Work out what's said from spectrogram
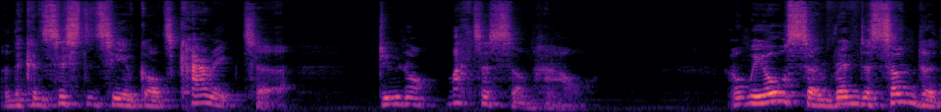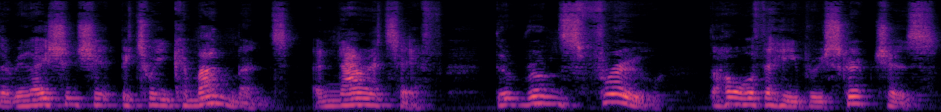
and the consistency of God's character do not matter somehow. And we also rend asunder the relationship between commandment and narrative that runs through the whole of the Hebrew scriptures,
